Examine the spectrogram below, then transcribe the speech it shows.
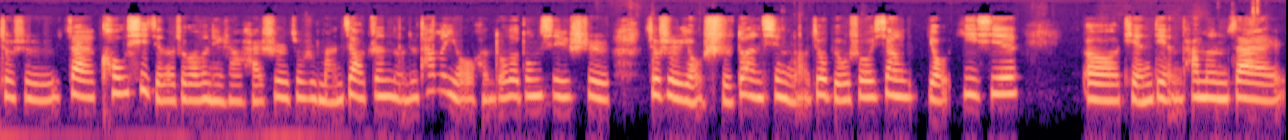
就是在抠细节的这个问题上，还是就是蛮较真的。就他们有很多的东西是就是有时段性的，就比如说像有一些。呃，甜点他们在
